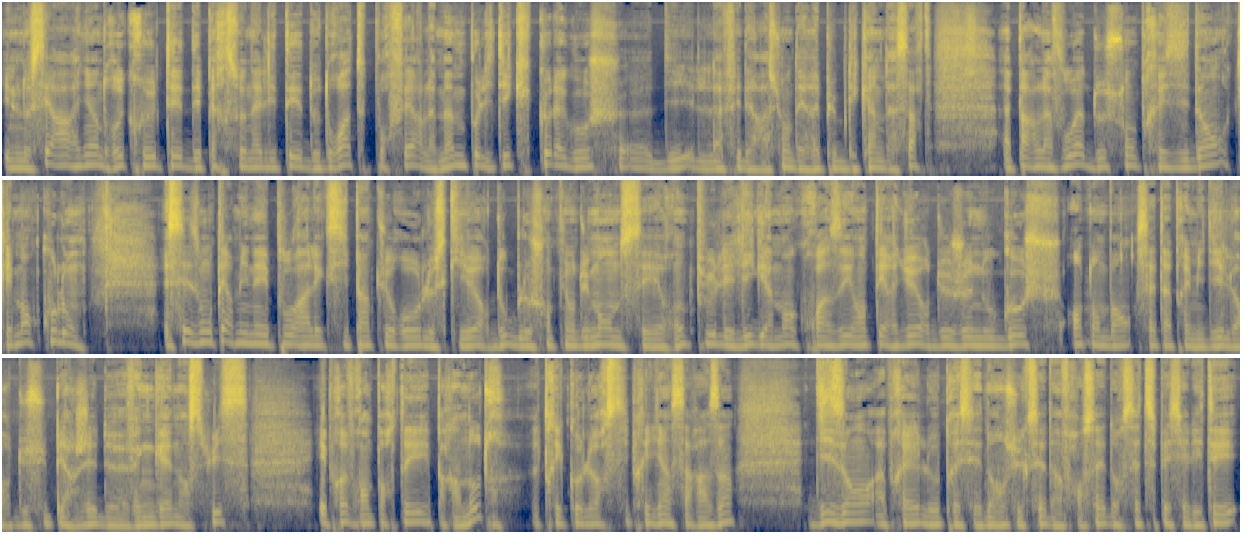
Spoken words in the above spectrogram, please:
Il ne sert à rien de recruter des personnalités de droite pour faire la même politique que la gauche, euh, dit la Fédération des Républicains de la Sarthe, par la voix de son président Clément Clermont-Coulon. Saison terminée pour Alexis Pinturo, le skieur double champion du monde, s'est rompu les ligaments croisés antérieurs du genou gauche en tombant cet après-midi lors du Super G de Wengen en Suisse. Épreuve remportée par un autre tricolore Cyprien Sarrazin, dix ans après le précédent succès d'un Français dans cette spécialité,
